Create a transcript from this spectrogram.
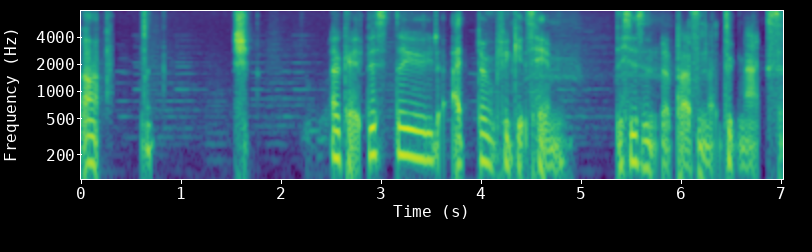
Uh, okay, this dude, I don't think it's him. This isn't the person that took Max.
